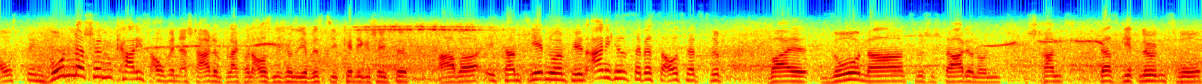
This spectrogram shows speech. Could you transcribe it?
aus dem wunderschönen Cadiz, auch wenn das Stadion vielleicht von außen nicht und ihr wisst, ihr kennt die Geschichte, aber ich kann es jedem nur empfehlen. Eigentlich ist es der beste Auswärtstrip, weil so nah zwischen Stadion und Strand, das geht nirgendwo.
